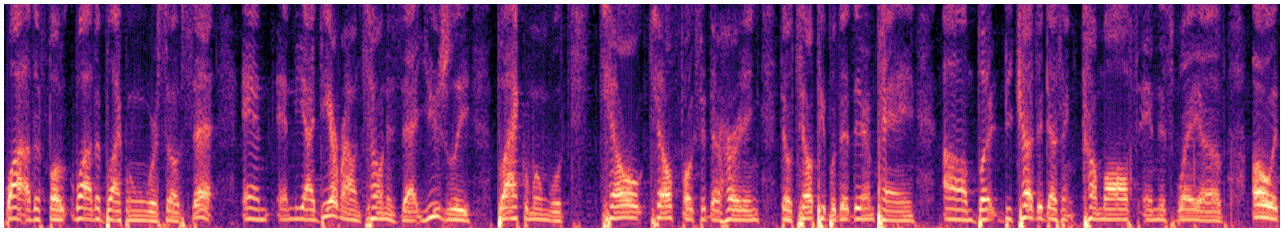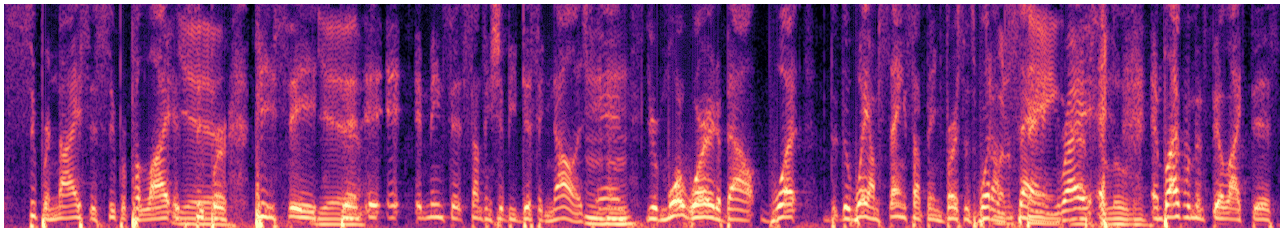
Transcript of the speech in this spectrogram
why other folk why other black women were so upset and and the idea around tone is that usually black women will t- tell tell folks that they're hurting they'll tell people that they're in pain um, but because it doesn't come off in this way of oh it's super nice it's super polite it's Yeah. super PC Yeah. then it, it, it means that something should be disacknowledged Mhm. and you're more worried about what the, the way I'm saying something versus what, I'm, I'm saying, saying, right? absolutely. and black women feel like this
